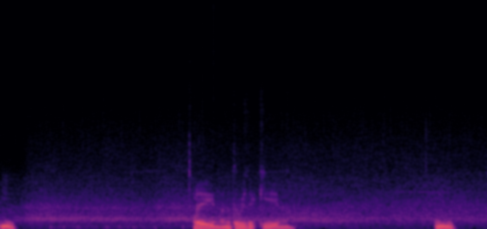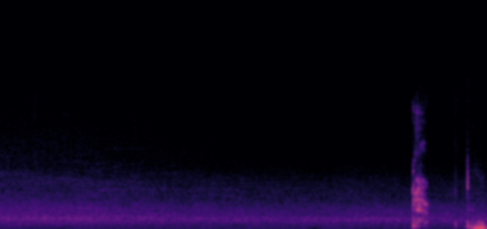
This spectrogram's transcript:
Hum. Aí, mano, outra vez daqui, mano. Hum. Ixi,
